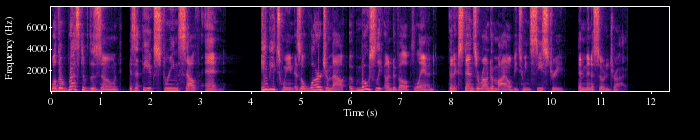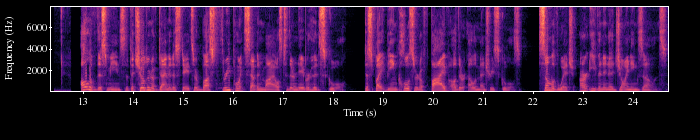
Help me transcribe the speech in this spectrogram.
while the rest of the zone is at the extreme south end. In between is a large amount of mostly undeveloped land that extends around a mile between C Street and Minnesota Drive. All of this means that the children of Dimond Estates are bused 3.7 miles to their neighborhood school, despite being closer to five other elementary schools, some of which aren't even in adjoining zones.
